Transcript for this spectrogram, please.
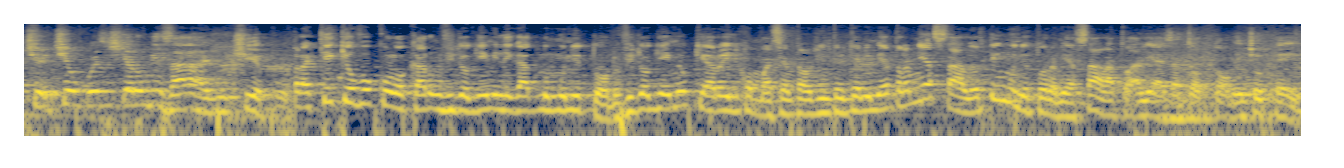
Tinha, tinham coisas que eram bizarras, do tipo, pra que que eu vou colocar um videogame ligado no monitor? O videogame eu quero ele como uma central de entretenimento na minha sala. Eu tenho monitor na minha sala, aliás, atu- atualmente eu tenho.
